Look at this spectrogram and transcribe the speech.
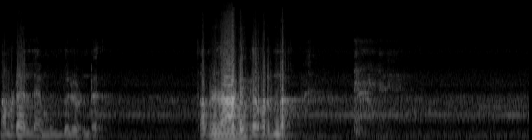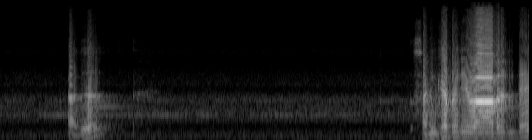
നമ്മുടെ എല്ലാം മുമ്പിലുണ്ട്. തമിഴ്നാട് ഗവർണർ അത് സംഘപരിവാറിന്റെ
